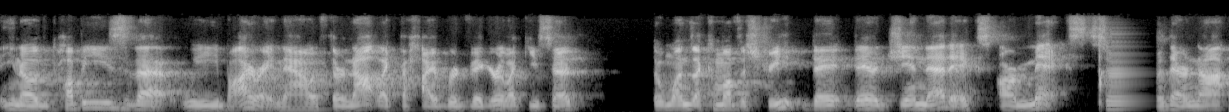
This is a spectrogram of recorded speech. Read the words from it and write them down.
you know the puppies that we buy right now, if they're not like the hybrid vigor, like you said, the ones that come off the street, they, their genetics are mixed. So they're not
